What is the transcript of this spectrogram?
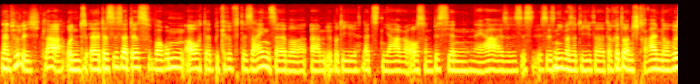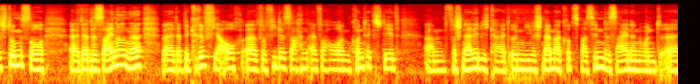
natürlich, klar. Und äh, das ist ja das, warum auch der Begriff Design selber ähm, über die letzten Jahre auch so ein bisschen, naja, also es ist, es ist nicht mehr so die, der, der Ritter in strahlender Rüstung, so äh, der Designer, ne? weil der Begriff ja auch äh, für viele Sachen einfach auch im Kontext steht, ähm, für Schnelllebigkeit, irgendwie schnell mal kurz was hindesignen. Und äh,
